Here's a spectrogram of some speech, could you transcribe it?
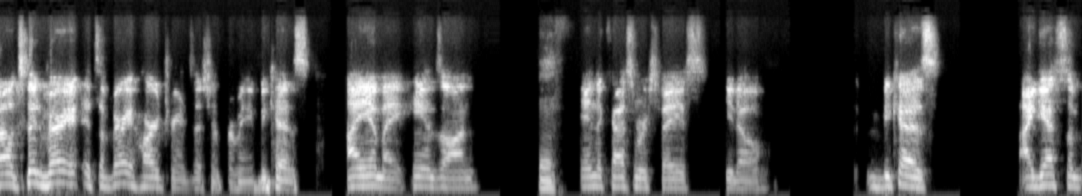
Well, it's been very it's a very hard transition for me because I am a hands-on Hmm. in the customer space, you know, because I guess some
